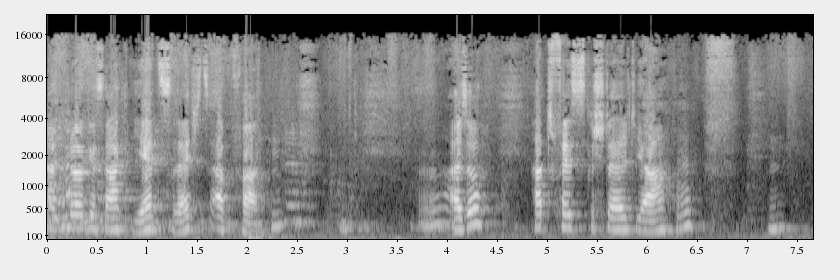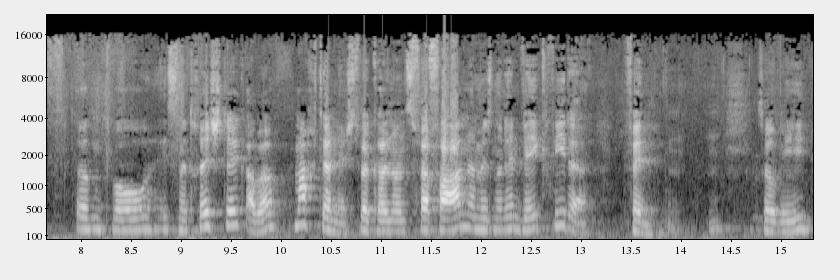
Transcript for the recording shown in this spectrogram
Hat nur gesagt, jetzt rechts abfahren. Also hat festgestellt, ja, irgendwo ist nicht richtig, aber macht ja nichts. Wir können uns verfahren, wir müssen nur den Weg wiederfinden. So wie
